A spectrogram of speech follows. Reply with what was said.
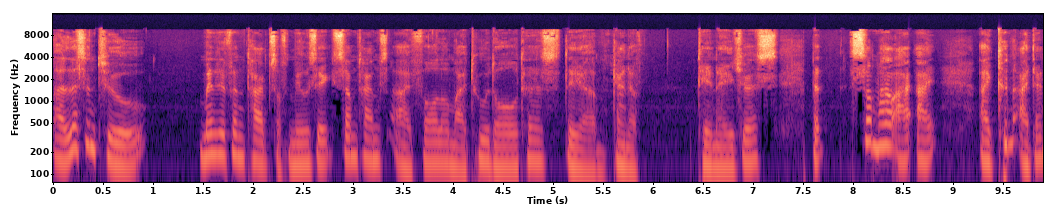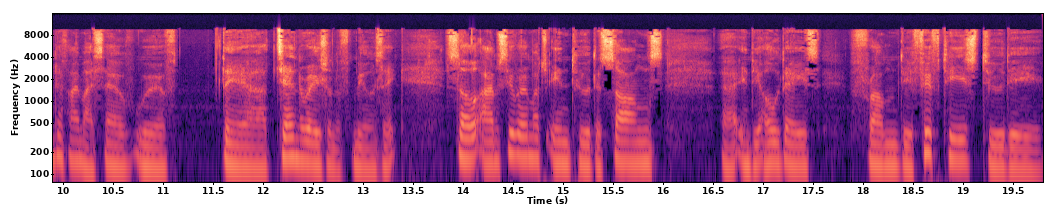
I listen to many different types of music. Sometimes I follow my two daughters. They are kind of teenagers, but somehow I, I, I couldn't identify myself with their generation of music. So I'm still very much into the songs uh, in the old days from the 50s to the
